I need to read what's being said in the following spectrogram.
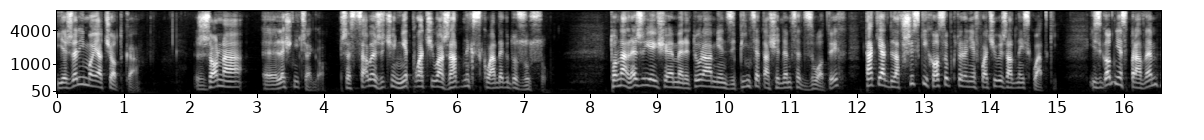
Jeżeli moja ciotka żona e, leśniczego przez całe życie nie płaciła żadnych składek do ZUS-u, to należy jej się emerytura między 500 a 700 zł, tak jak dla wszystkich osób, które nie wpłaciły żadnej składki. I zgodnie z prawem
